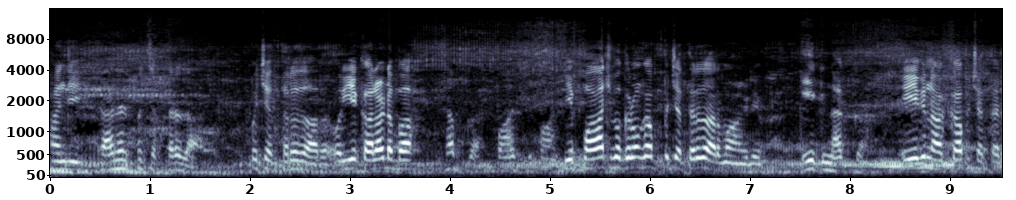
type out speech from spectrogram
हाँ जी। पचहत्तर हज़ार। पचहत्तर हज़ार। और ये काला डब्बा? सबका पाँच से पाँच। ये पाँच बकरों का पचहत्तर हज़ार मांग रहे हो? एक नाक का। एक नाक का पचहत्तर।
